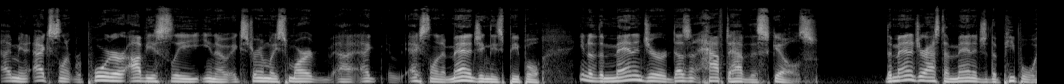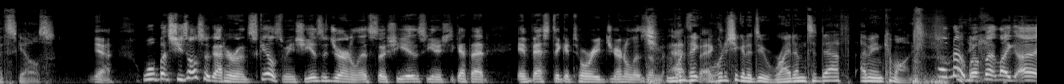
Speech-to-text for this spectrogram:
I mean, excellent reporter, obviously, you know, extremely smart, uh, excellent at managing these people. You know, the manager doesn't have to have the skills. The manager has to manage the people with skills. Yeah. Well, but she's also got her own skills. I mean, she is a journalist, so she is, you know, she's got that investigatory journalism What, they, what is she going to do? Write him to death? I mean, come on. well, no, but but like, uh,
